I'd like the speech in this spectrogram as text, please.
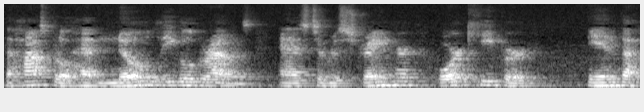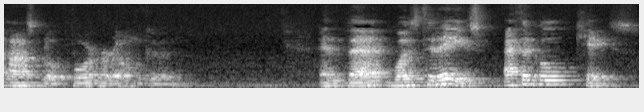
the hospital had no legal grounds as to restrain her or keep her in the hospital for her own good. And that was today's ethical case.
